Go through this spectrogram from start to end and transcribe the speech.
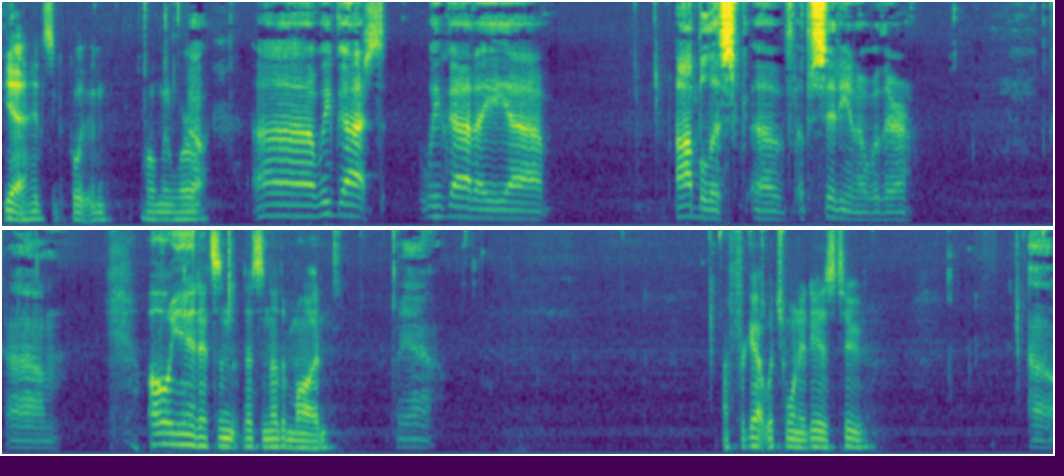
Yeah, it's a completely whole new world. Uh, we've got we've got a uh, obelisk of obsidian over there. Um, Oh yeah, that's an that's another mod. yeah. I forgot which one it is too. Uh,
